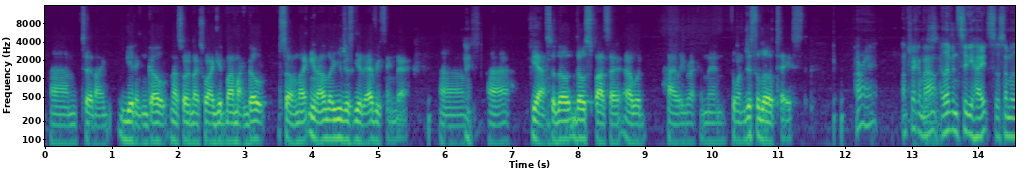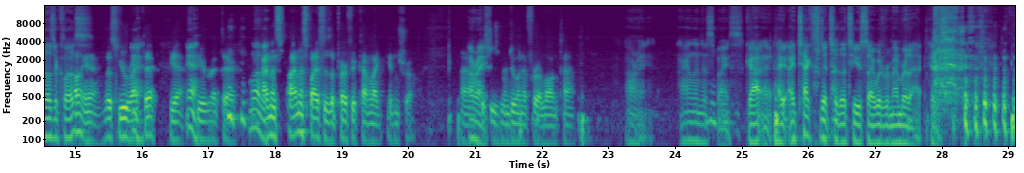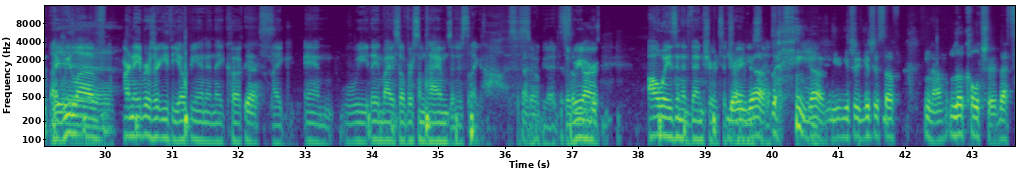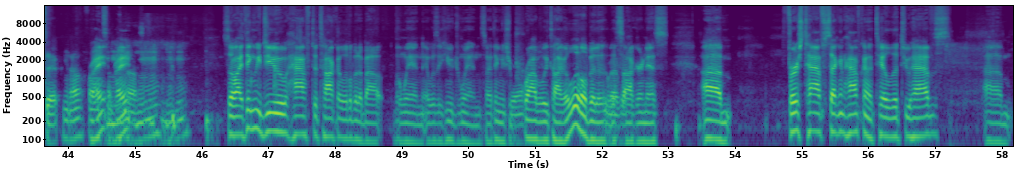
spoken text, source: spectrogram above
um, to like getting goat. That's what that's why I get by my goat. So I'm like, you know, like you just get everything there. Um, Nice. uh, yeah. So those, those spots I, I would highly recommend for one, just a little taste. All right, I'll check them out. I live in City Heights, so some of those are close. Oh yeah, that's you right Yeah. there. Yeah, Yeah. you're right there. love it. Island, Island Spice is a perfect kind of like intro. Uh, All right. She's been doing it for a long time. All right, Island of Spice. Got it. I, I texted it to the two so I would remember that because like we love our neighbors are Ethiopian and they cook yes. like and we they invite us over sometimes and just like oh this is so good. It's So some- we are always an adventure to try you new go. stuff. you go. You get your, get yourself, you know, a little culture. That's it. You know, Find Right, right. else. Mhm, mhm. So I think we do have to talk a little bit about the win. It was a huge win. So I think we should Yeah. probably talk a little bit of the soccerness. Um, first half, second half, kind of tail of the two halves. Um,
